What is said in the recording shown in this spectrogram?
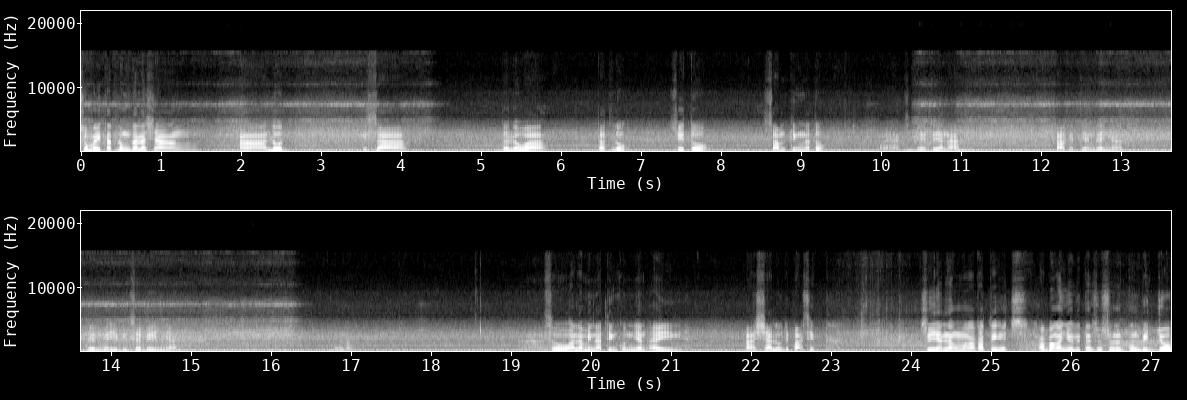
So may tatlong dala siyang ah, load. Isa dalawa tatlo so ito something na to ayan sekreto yan ha bakit yan ganyan dahil may ibig sabihin yan yan o So alamin natin kung yan ay ah, shallow deposit. So yan lang mga ka-TH. Abangan nyo ulit ang susunod kong video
